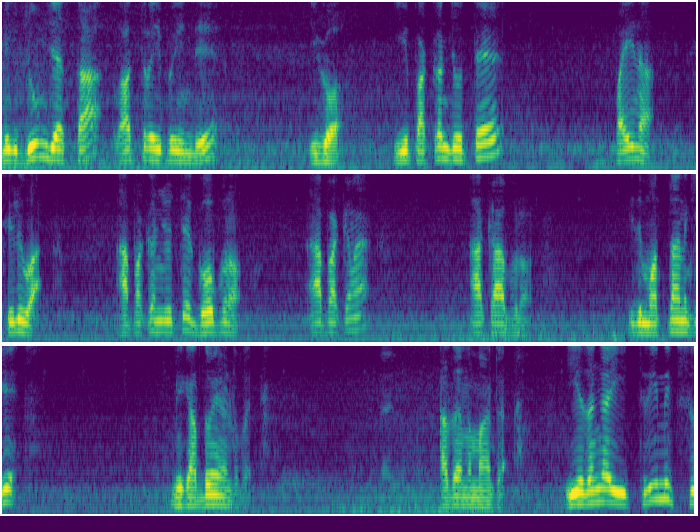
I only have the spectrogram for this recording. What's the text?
మీకు జూమ్ చేస్తా. రాత్రి అయిపోయింది. ఇగో. ఈ పక్కన చూస్తే పైన సిలువ. ఆ పక్కన చూస్తే గోపురం ఆ పక్కన ఆ కాపురం. ఇది మొత్తానికి మీకు అర్థమై ఉంటుంది. అదన్నమాట. ఈ విధంగా ఈ త్రీ మిక్స్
